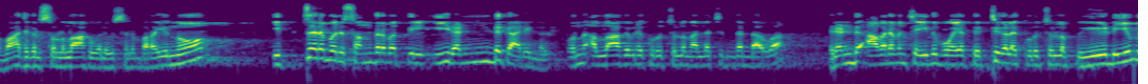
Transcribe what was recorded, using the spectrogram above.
പ്രവാചകൻ സല്ലാഹു അലൈഹി പറയുന്നു ഇത്തരം ഒരു സന്ദർഭത്തിൽ ഈ രണ്ട് കാര്യങ്ങൾ. ഒന്ന് അള്ളാഹുവിനെ കുറിച്ചുള്ള നല്ല ചിന്ത ഉണ്ടാവുക. രണ്ട് അവനവൻ ചെയ്തു പോയ തെറ്റുകളെ കുറിച്ചുള്ള പേടിയും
